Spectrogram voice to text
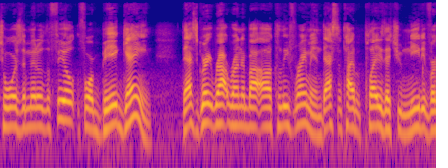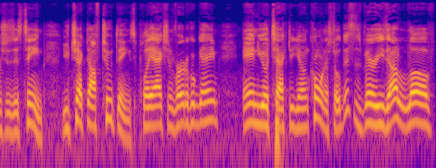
towards the middle of the field for a big gain. That's great route running by uh, Kalif Raymond. That's the type of plays that you needed versus this team. You checked off two things play action vertical game, and you attacked a young corner. So this is very easy. I love,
